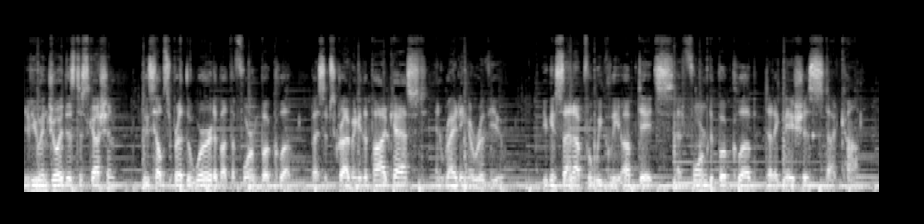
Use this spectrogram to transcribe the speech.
If you enjoyed this discussion, please help spread the word about the Formed Book Club by subscribing to the podcast and writing a review. You can sign up for weekly updates at formedbookclub.ignatius.com.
